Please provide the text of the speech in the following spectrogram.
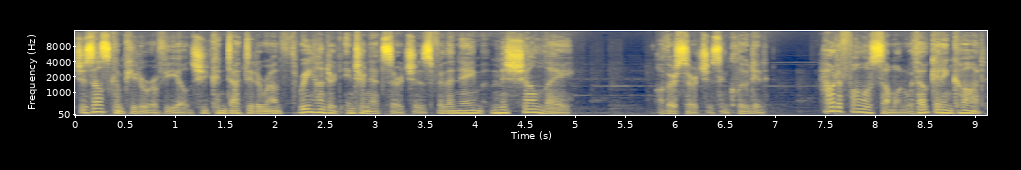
Giselle's computer revealed she conducted around 300 internet searches for the name Michelle Le. Other searches included how to follow someone without getting caught,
